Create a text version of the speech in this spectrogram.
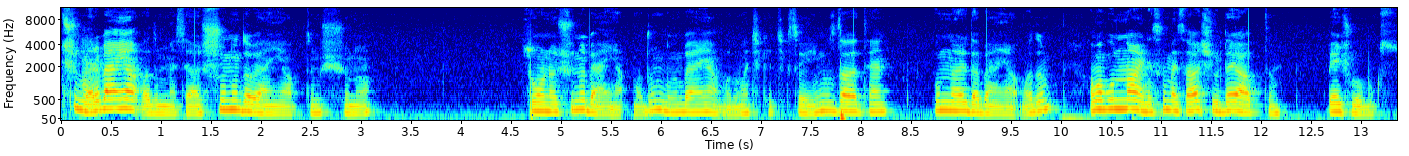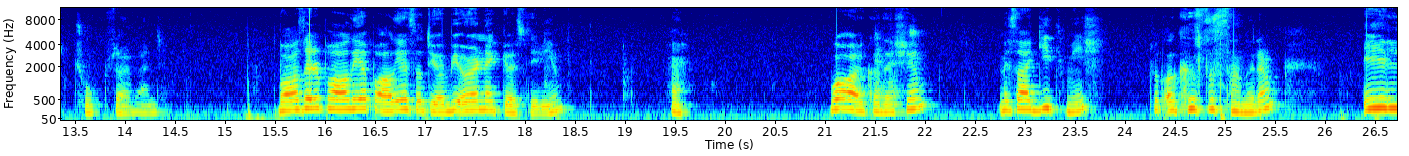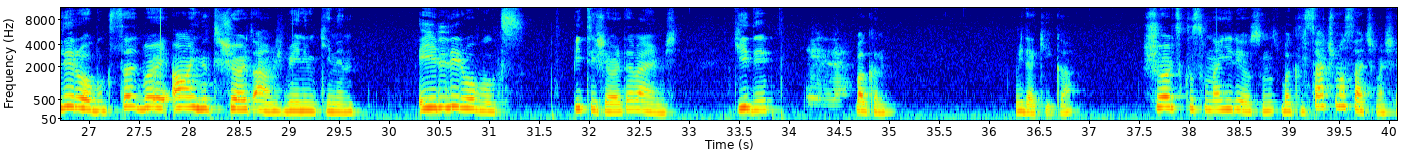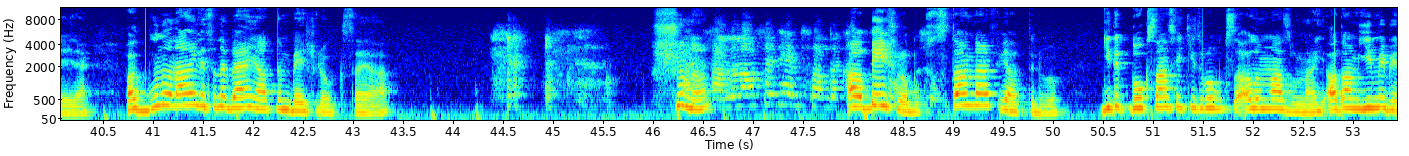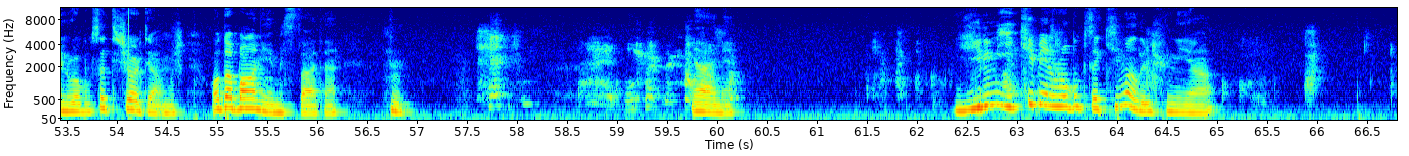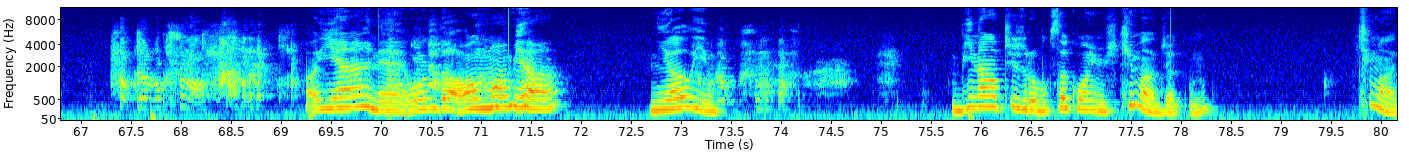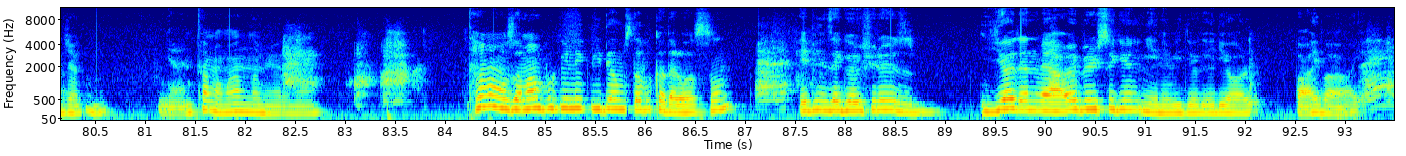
Şunları ben yapmadım mesela. Şunu da ben yaptım. Şunu. Sonra şunu ben yapmadım. Bunu ben yapmadım. Açık açık söyleyeyim. Zaten bunları da ben yapmadım. Ama bunun aynısı mesela şurada yaptım. 5 Robux. Çok güzel bence. Bazıları pahalıya pahalıya satıyor. Bir örnek göstereyim. Heh. Bu arkadaşım mesela gitmiş. Çok akılsız sanırım. 50 Robux'a böyle aynı tişört almış benimkinin. 50 Robux. Bir tişörte vermiş. Gidip 50. bakın. Bir dakika. Shirt kısmına giriyorsunuz. Bakın saçma saçma şeyler. Bak bunun aynısını ben yaptım 5 Robux'a ya. Şunu Al 5 Robux. Standart fiyattır bu. Gidip 98 Robux'a alınmaz bunlar. Adam 20 bin Robux'a tişört yapmış. O da ban yemiş zaten. Yani. 22 bin Robux'a kim alır şunu ya? Çok Robux'un olsa. Yani onu da almam ya. Niye alayım? Robux'un olsa. 1600 Robux'a koymuş. Kim alacak bunu? Kim alacak bunu? Yani tamam anlamıyorum ya. Tamam o zaman bugünlük videomuz da bu kadar olsun. Hepinize görüşürüz. Yarın veya öbürsü gün yeni video geliyor. Bay. Ve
